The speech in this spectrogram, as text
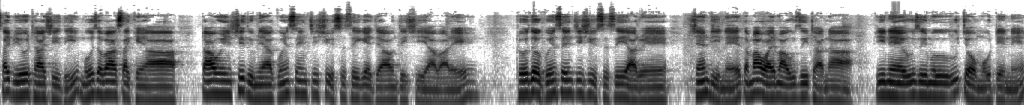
စိုက်ပျိုးထားရှိသည့်မိုးစဘာစိုက်ခင်အားတာဝန်ရှိသူများကွင်းဆင်းကြည့်ရှုစစ်ဆေးခဲ့ကြောင်းသိရှိရပါတယ်။ ထို့သောကွင်းစင်းကြည့်ရှုစစ်ဆေးရာတွင်ရှမ်းပြည်နယ်တမဝိုင်းမဦးစီးဌာနပြည်내ဦးစီးမှုဦးကျော်မိုးတင်နှင့်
